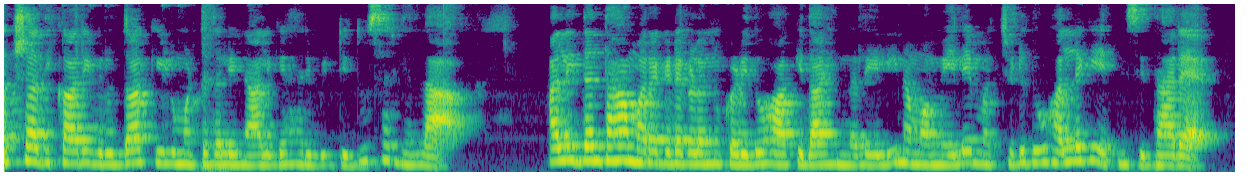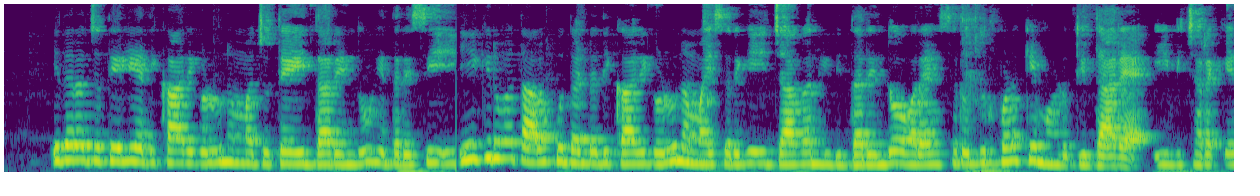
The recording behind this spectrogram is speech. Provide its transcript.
ದಕ್ಷ ಅಧಿಕಾರಿ ವಿರುದ್ಧ ಕೀಳುಮಟ್ಟದಲ್ಲಿ ನಾಲಿಗೆ ಹರಿಬಿಟ್ಟಿದ್ದು ಸರಿಯಲ್ಲ. ಅಲ್ಲಿದ್ದಂತಹ ಮರಗಿಡಗಳನ್ನು ಕಡಿದು ಹಾಕಿದ ಹಿನ್ನೆಲೆಯಲ್ಲಿ ನಮ್ಮ ಮೇಲೆ ಮಚ್ಚಿಡಿದು ಹಲ್ಲೆಗೆ ಯತ್ನಿಸಿದ್ದಾರೆ. ಇದರ ಜೊತೆಯಲ್ಲಿ ಅಧಿಕಾರಿಗಳು ನಮ್ಮ ಜೊತೆ ಇದ್ದಾರೆಂದು ಹೆದರಿಸಿ, ಈಗಿರುವ ತಾಲೂಕು ದಂಡಾಧಿಕಾರಿಗಳು ನಮ್ಮ ಹೆಸರಿಗೆ ಈ ಜಾಗ ನೀಡಿದ್ದಾರೆಂದು ಅವರ ಹೆಸರು ದುರ್ಬಳಕೆ ಮಾಡುತ್ತಿದ್ದಾರೆ. ಈ ವಿಚಾರಕ್ಕೆ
